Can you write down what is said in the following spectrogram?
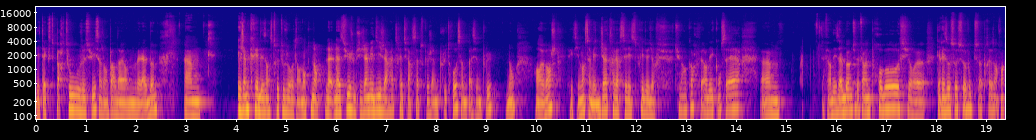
des, textes partout où je suis, ça j'en parle dans mon nouvel album. Euh, et j'aime créer des instruments toujours autant. Donc non, là-dessus, je me suis jamais dit j'arrêterai de faire ça parce que j'aime plus trop, ça me passionne plus. Non. En revanche, effectivement, ça m'est déjà traversé l'esprit de dire tu vas encore faire des concerts, euh, tu vas faire des albums, tu vas faire une promo sur euh, les réseaux sociaux, il faut que tu sois présent. Enfin,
